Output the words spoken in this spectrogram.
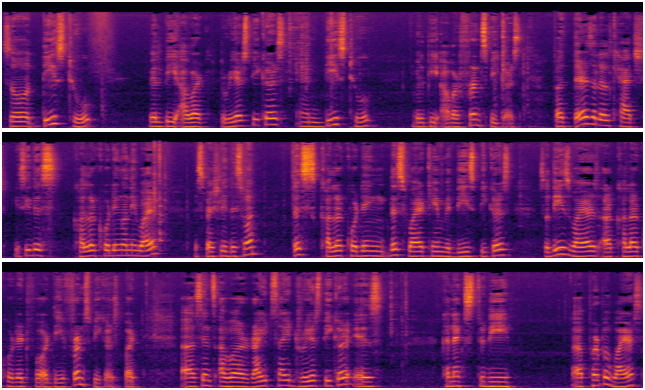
So these two will be our rear speakers and these two will be our front speakers. But there's a little catch. You see this color coding on the wire? Especially this one? This color coding this wire came with these speakers. So these wires are color coded for the front speakers. But uh, since our right side rear speaker is connects to the uh, purple wires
